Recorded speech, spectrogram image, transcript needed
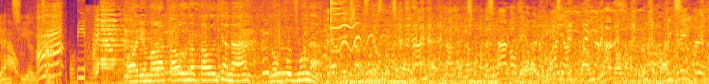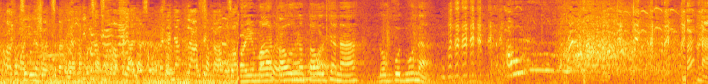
COT. O, yung mga towel na towel dyan ha, dog food muna. Nagnakaw sa kabayang bayan, yung grade trespass sa Hindi ko na na ganyang klase tao. O, yung mga towel na towel dyan ha, dog food muna. Ba na?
